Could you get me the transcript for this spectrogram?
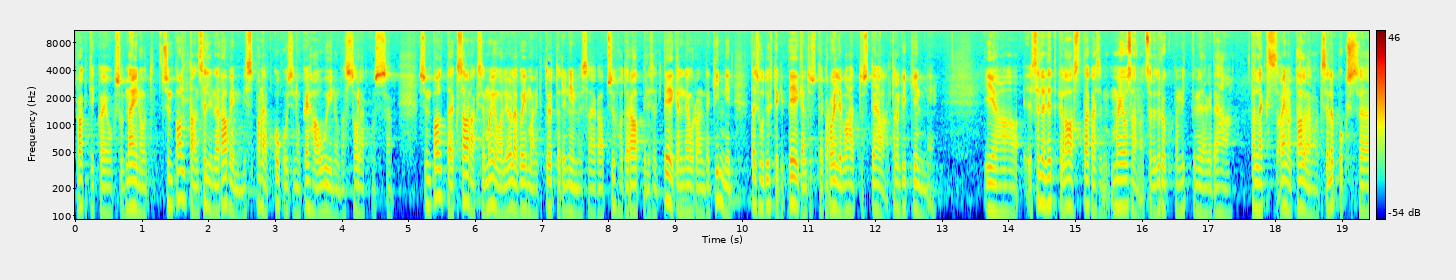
praktika jooksul näinud. sümbalta on selline ravim, mis paneb kogu sinu keha uinuvasse olekusse. sümbalta ja Xanaxi mõju all ei ole võimalik töötada inimesega psühhoteraapiliselt, peegelneuronid on kinni, ta ei suuda ühtegi peegeldust ega rollivahetust teha, tal on kõik kinni ja, sellel hetkel aasta tagasi ma ei osanud selle tüdrukuga mitte midagi teha. tal läks ainult halvemaks ja lõpuks äh,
